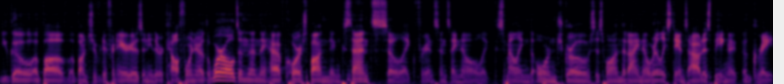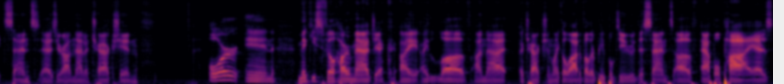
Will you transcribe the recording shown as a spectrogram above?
you go above a bunch of different areas in either California or the world, and then they have corresponding scents. So, like for instance, I know like smelling the orange groves is one that I know really stands out as being a, a great scent as you're on that attraction or in Mickey's PhilharMagic. I, I love on that attraction, like a lot of other people do, the scent of apple pie as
